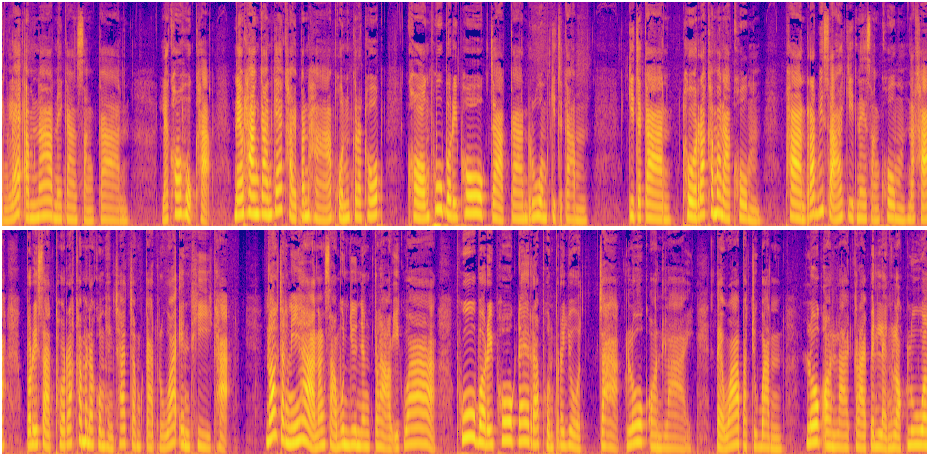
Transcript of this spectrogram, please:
งและอำนาจในการสั่งการ และข้อ 6 ค่ะ แนวทางการแก้ไขปัญหาผลกระทบของผู้บริโภคจากการร่วมกิจกรรม กิจการโทรคมนาคม ผ่านรัฐวิสาหกิจในสังคมนะคะ บริษัทโทรคมนาคมแห่งชาติจำกัดหรือว่า NT ค่ะ นอกจากนี้ค่ะนางสาวบุญยืนยังกล่าวอีกว่า ผู้บริโภคได้รับผลประโยชน์จากโลกออนไลน์ แต่ว่าปัจจุบันโลกออนไลน์กลายเป็นแหล่งหลอกลวง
